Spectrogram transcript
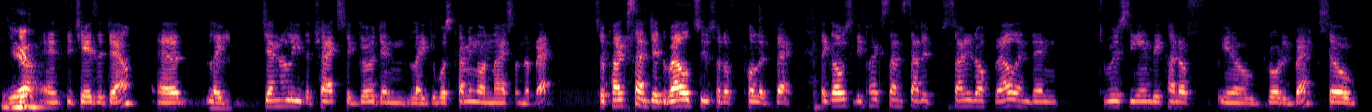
yeah. and to chase it down. Uh, like Mm. generally, the tracks are good and like it was coming on nice on the back. So Pakistan did well to sort of pull it back. Like obviously Pakistan started started off well and then towards the end they kind of you know brought it back. So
